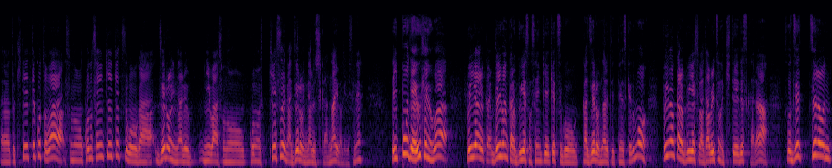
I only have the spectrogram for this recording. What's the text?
えー、と規定ってことはそのこの線形結合が0になるにはそのこの係数が0になるしかないわけですね。で一方で右辺は VR から V1 から VS の線形結合が0になると言ってるんですけども V1 から VS は W2 の規定ですからその0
